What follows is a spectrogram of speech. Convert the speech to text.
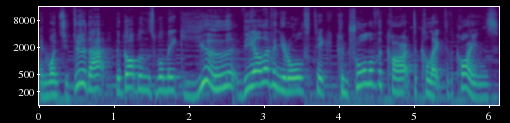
and once you do that, the goblins will make you, the 11 year old, take control of the cart to collect the coins.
